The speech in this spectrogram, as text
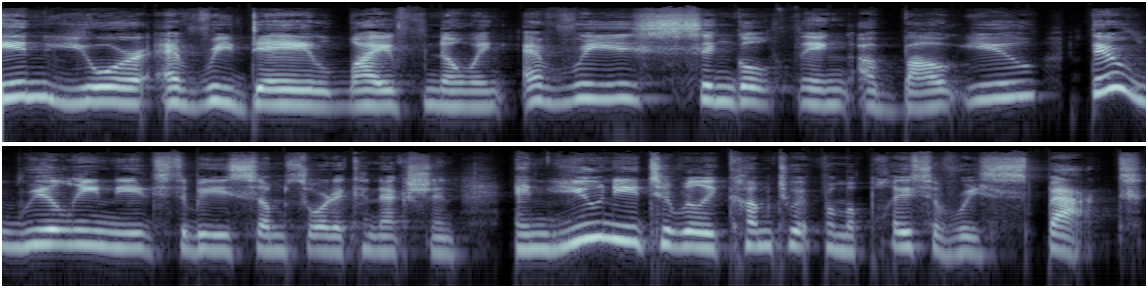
in your everyday life, knowing every single thing about you, there really needs to be some sort of connection. And you need to really come to it from a place of respect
